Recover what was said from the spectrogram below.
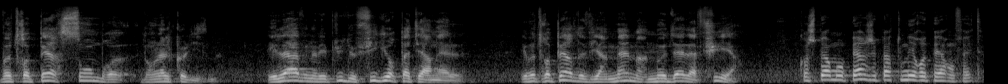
votre père sombre dans l'alcoolisme. Et là, vous n'avez plus de figure paternelle. Et votre père devient même un modèle à fuir. Quand je perds mon père, je perds tous mes repères en fait.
